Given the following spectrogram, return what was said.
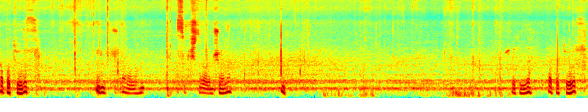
kapatıyoruz. Şu aralarını sıkıştıralım şöyle. Şu şekilde kapatıyoruz.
